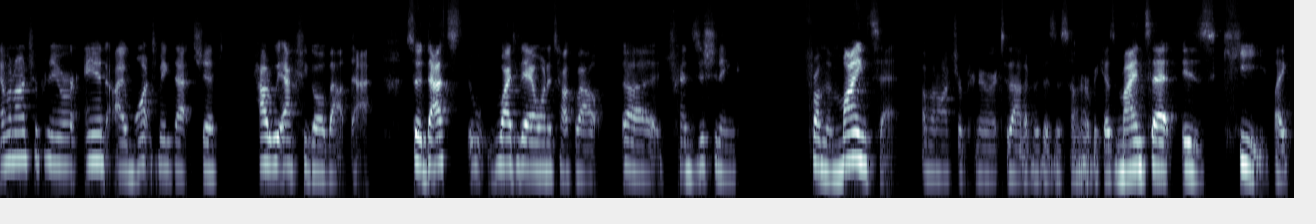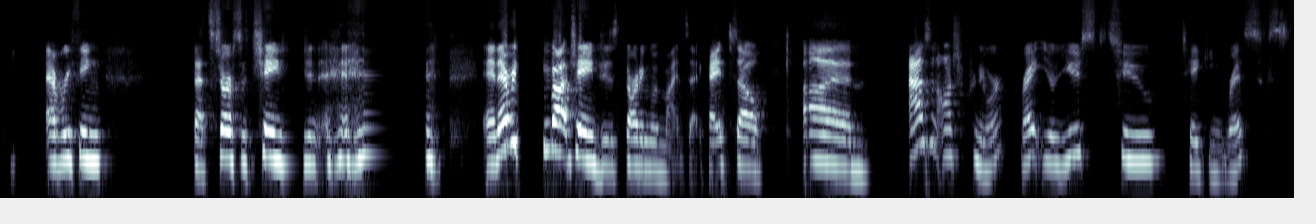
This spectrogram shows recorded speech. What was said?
am an entrepreneur and I want to make that shift, how do we actually go about that? So that's why today I want to talk about uh, transitioning from the mindset of an entrepreneur to that of a business owner because mindset is key. Like everything that starts with change and, and everything about change is starting with mindset. Okay. So, um, as an entrepreneur, right, you're used to taking risks,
